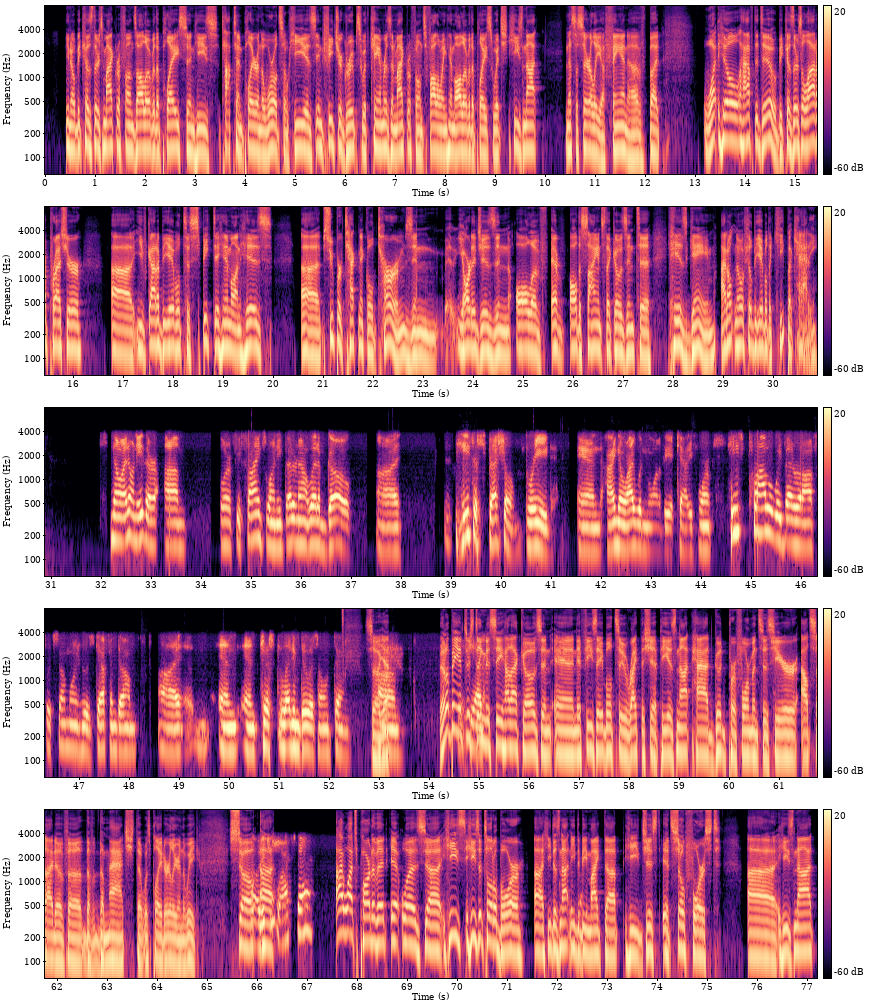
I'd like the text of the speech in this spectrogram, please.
you know, because there's microphones all over the place and he's top 10 player in the world, so he is in feature groups with cameras and microphones following him all over the place, which he's not necessarily a fan of, but what he'll have to do because there's a lot of pressure. Uh, you've got to be able to speak to him on his uh, super technical terms and yardages and all of ev- all the science that goes into his game. I don't know if he'll be able to keep a caddy. No, I don't either. Um, or if he finds one, he better not let him go. Uh, he's a special breed, and I know I wouldn't want to be a caddy for him. He's probably better off with someone who's deaf and dumb uh, and and just let him do his own thing. So yeah. Um, It'll be interesting yeah. to see how that goes and, and if he's able to right the ship. He has not had good performances here outside of uh, the the match that was played earlier in the week. So oh, did uh, you watch that? I watched part of it. It was uh, he's he's a total bore. Uh, he does not need to be mic'd up. He just it's so forced. Uh, he's not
